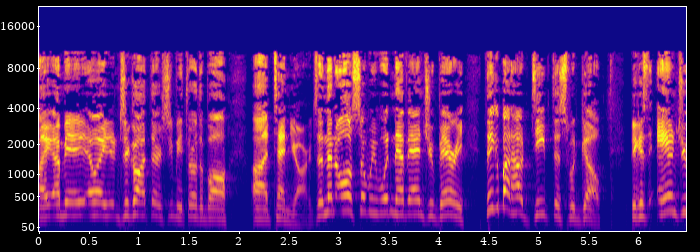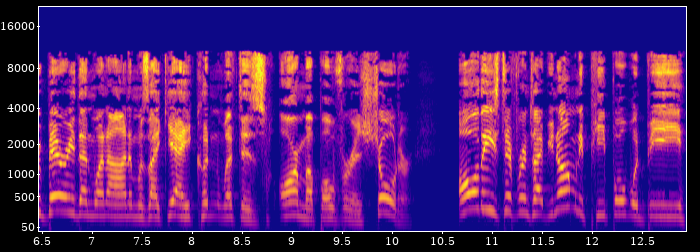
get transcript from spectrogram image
Like, I mean, uh, to go out there, excuse me, throw the ball uh, 10 yards. And then also, we wouldn't have Andrew Berry. Think about how deep this would go. Because Andrew Berry then went on and was like, yeah, he couldn't lift his arm up over his shoulder. All these different type. You know how many people would be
